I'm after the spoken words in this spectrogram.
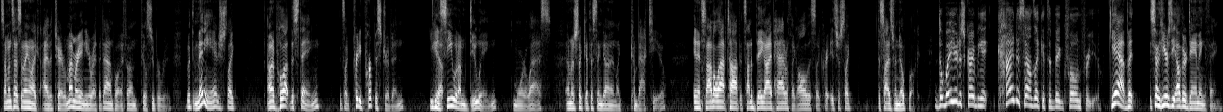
Someone says something like, I have a terrible memory. I need to write that down. Pull up my phone, feel super rude. With the Mini, it's just like, I want to pull out this thing. It's like pretty purpose driven. You can Yep. see what I'm doing, more or less. And I'm just like get this thing done and like come back to you. And it's not a laptop. It's not a big iPad with like all this like. Cra- it's just like the size of a notebook. The way you're describing it kind of sounds like it's a big phone for you. Yeah, but so here's the other damning thing.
